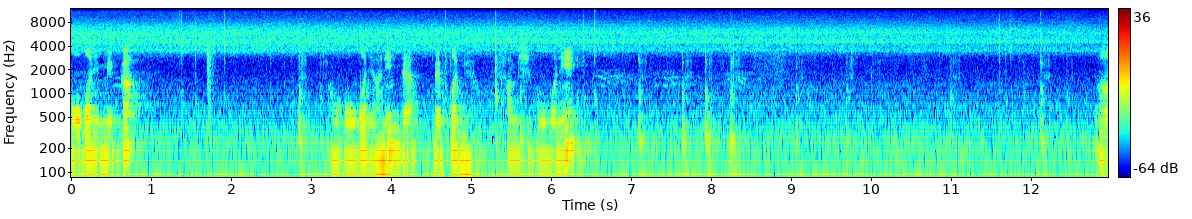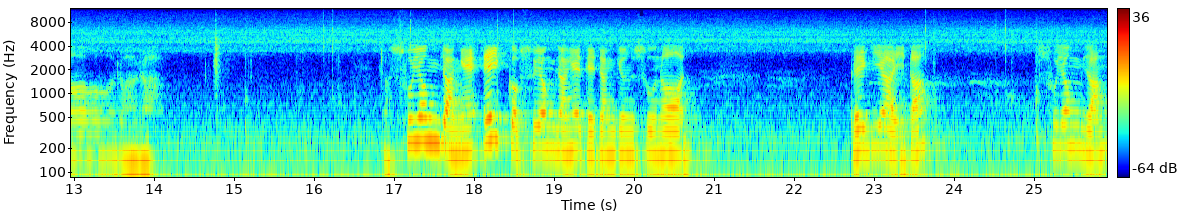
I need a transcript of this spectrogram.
5번입니까? 어, 5번이 아닌데 몇 번이에요? 35번이 아라라 수영장의 A급 수영장의 대장균 수는 100 이하이다. 수영장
